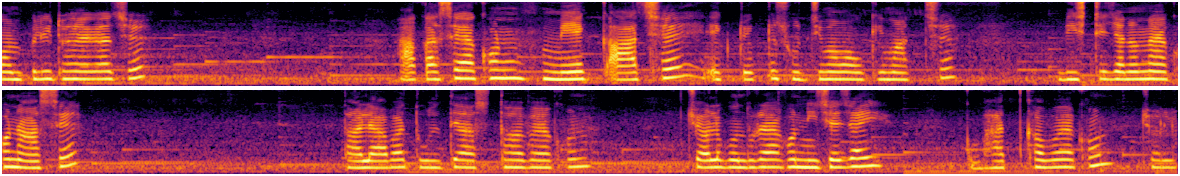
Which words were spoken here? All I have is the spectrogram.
কমপ্লিট হয়ে গেছে। আকাশে এখন মেঘ আছে, একটু একটু সূর্যি মামা উকি মারছে। বৃষ্টি যেন না এখন আসে। তাহলে আবার তুলতে আসতে হবে এখন। চলো বন্ধুরা, এখন নিচে যাই। ভাত খাব এখন, চলো।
